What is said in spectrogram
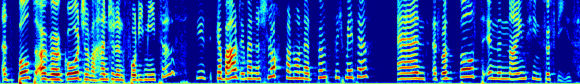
It's built over a gorge of 140 meters. Die ist gebaut über eine Schlucht von 150 Meter And it was built in the 1950s.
